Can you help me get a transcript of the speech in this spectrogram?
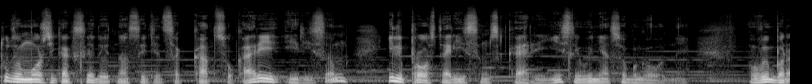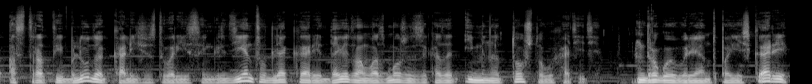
Тут вы можете как следует насытиться кацу карри и рисом, или просто рисом с карри, если вы не особо голодные. Выбор остроты блюда, количество риса и ингредиентов для карри дает вам возможность заказать именно то, что вы хотите. Другой вариант поесть карри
